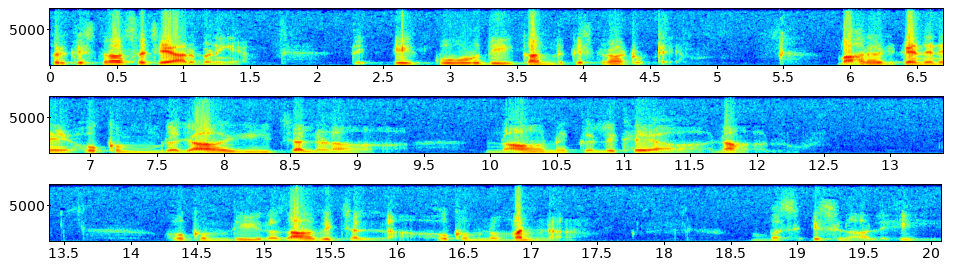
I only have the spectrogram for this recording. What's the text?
ਫਿਰ ਕਿਸ ਤਰ੍ਹਾਂ ਸਚਿਆਰ ਬਣੀਏ? ਤੇ ਇਹ ਕੂੜ ਦੀ ਕੰਧ ਕਿਸ ਤਰ੍ਹਾਂ ਟੁੱਟੇ? ਮਹਾਰਾਜ ਕਹਿੰਦੇ ਨੇ, ਹੁਕਮ ਰਜਾਈ ਚੱਲਣਾ, ਨਾਨਕ ਲਿਖਿਆ ਨਾ ਹੁਕਮ ਦੀ ਰਜ਼ਾ ਵਿੱਚ ਚੱਲਣਾ, ਹੁਕਮ ਨੂੰ ਮੰਨਣਾ, ਬਸ ਇਸ ਨਾਲ ਹੀ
